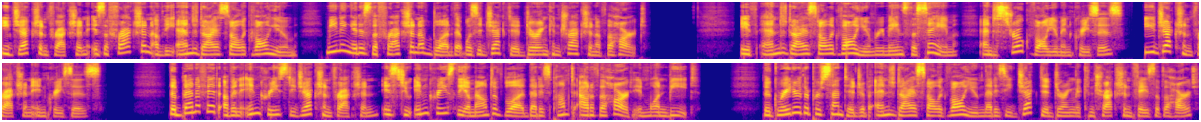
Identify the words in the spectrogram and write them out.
Ejection fraction is a fraction of the end diastolic volume, meaning it is the fraction of blood that was ejected during contraction of the heart. If end diastolic volume remains the same and stroke volume increases, ejection fraction increases. The benefit of an increased ejection fraction is to increase the amount of blood that is pumped out of the heart in one beat. The greater the percentage of end diastolic volume that is ejected during the contraction phase of the heart,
